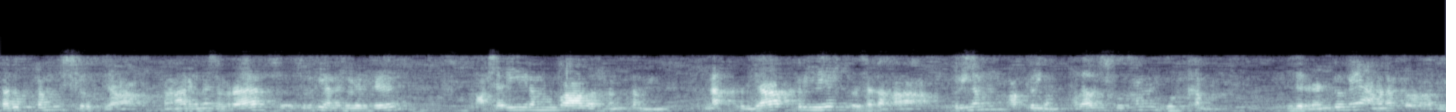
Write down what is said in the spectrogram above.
ததுக்கம் ஸ்ருத்தியா அதனால என்ன சொல்ற? ஸ்ருதி என்ன சொல்லிருக்கு? அசரீரம் பாவசந்தம் ந பிரியா பிரியே ஸ்பிருஷதா பிரியம் அப்பிரியம் அதாவது சுகம் துக்கம் இது ரெண்டுமே அவனை தொடர்றது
